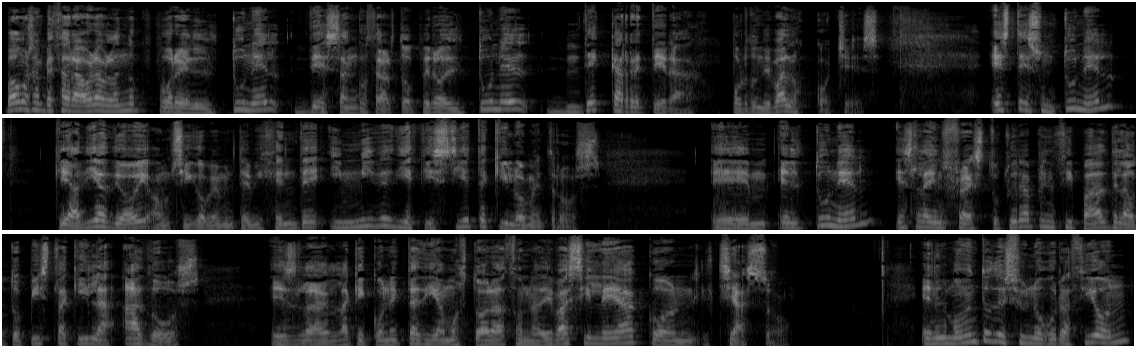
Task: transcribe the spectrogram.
vamos a empezar ahora hablando por el túnel de San Gotardo, pero el túnel de carretera, por donde van los coches. Este es un túnel que a día de hoy aún sigue obviamente vigente y mide 17 kilómetros. Em, el túnel es la infraestructura principal de la autopista aquí, la A2, es la, que conecta, digamos, toda la zona de Basilea con el Chiasso. En el momento de su inauguración,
